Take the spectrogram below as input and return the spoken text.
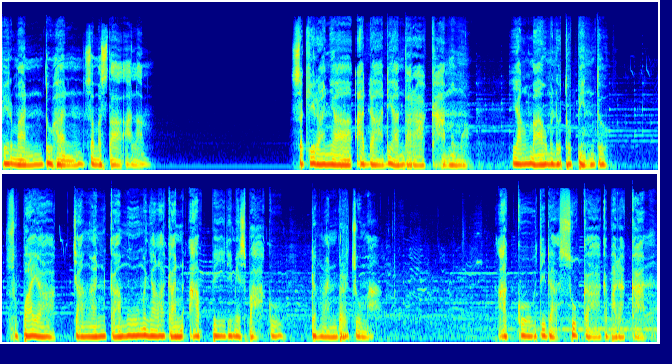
Firman Tuhan semesta alam. Sekiranya ada di antara kamu yang mau menutup pintu, supaya Jangan kamu menyalakan api di mesbahku dengan percuma. Aku tidak suka kepada kamu,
